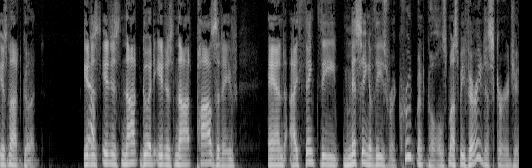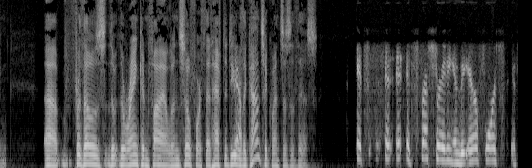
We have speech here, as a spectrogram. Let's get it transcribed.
is not good. It no. is it is not good. It is not positive. And I think the missing of these recruitment goals must be very discouraging uh, for those the, the rank and file and so forth that have to deal yeah. with the consequences of this. It's it, it's frustrating in the Air Force. It's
